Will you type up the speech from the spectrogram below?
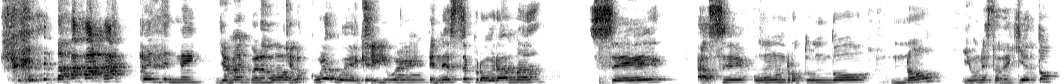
Cuéntenme. Yo me acuerdo... Qué locura, güey. que Sí, güey. En este programa se hace un rotundo no y un estate quieto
